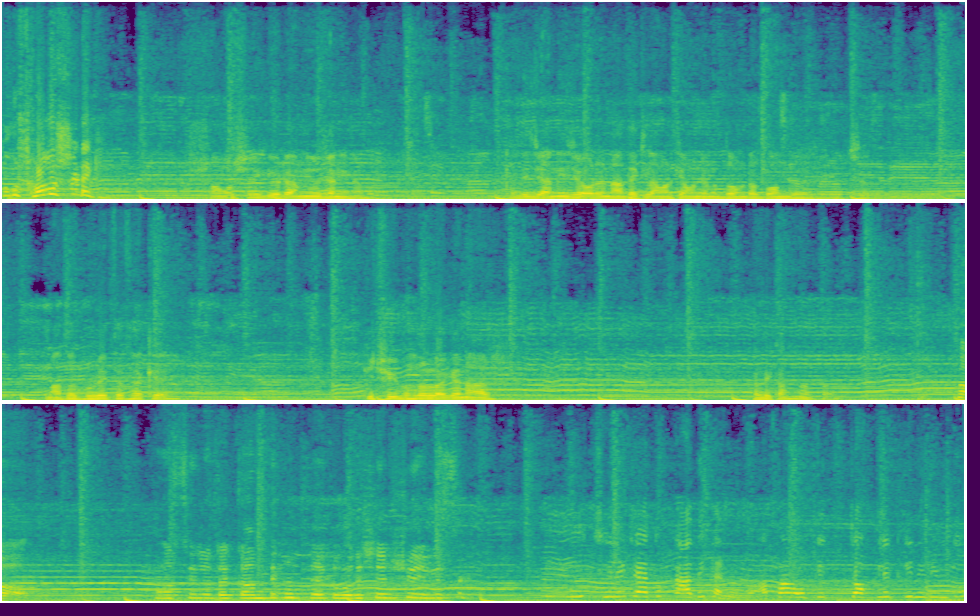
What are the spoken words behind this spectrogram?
তবু সমস্যাটা কি? সমস্যা কি ওটা আমিও জানি না খালি জানি যে ওরে না দেখলে আমার কেমন যেন দমটা বন্ধ হয়ে যাবে বুঝছ? মাথা ঘুরেতে থাকে। কিছুই ভালো লাগে না আর। খালি কান্না পায় হ্যাঁ আমার ছেলেটা কানতে কানতে একেবারে শেষ হয়ে গেছে। ছেলেটা এত কাঁদে কেন? আপা ওকে চকলেট কিনে দিন তো।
